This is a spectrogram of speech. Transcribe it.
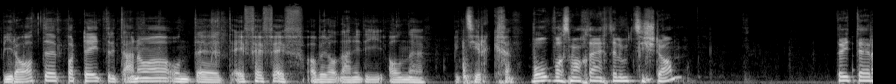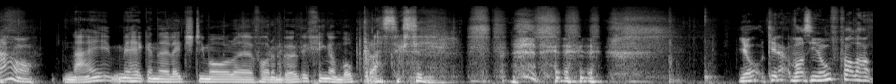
Piratenpartei tritt auch noch an und äh, die FFF, aber halt auch nicht in allen Bezirken. Wo, was macht eigentlich der Luzi Stamm? Tritt der auch an? Nein, wir haben ihn letzte Mal äh, vor einem Burger King am Wobpressen gesehen. Ja, genau. Was Ihnen aufgefallen hat,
